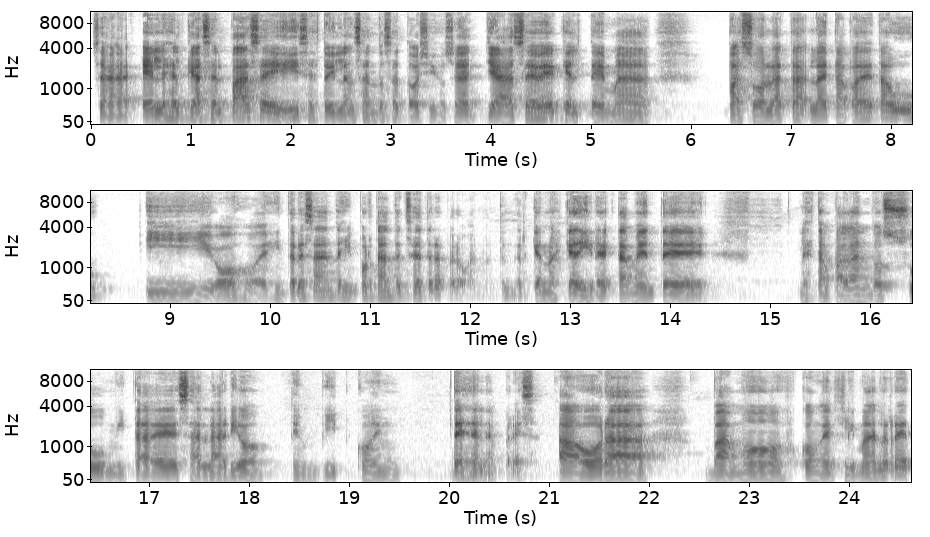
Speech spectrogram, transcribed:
O sea, él es el que hace el pase y dice, estoy lanzando satoshis. O sea, ya se ve que el tema pasó la, la etapa de tabú y ojo, es interesante, es importante, etcétera, pero bueno, entender que no es que directamente le están pagando su mitad de salario en Bitcoin desde la empresa. Ahora vamos con el clima de la red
